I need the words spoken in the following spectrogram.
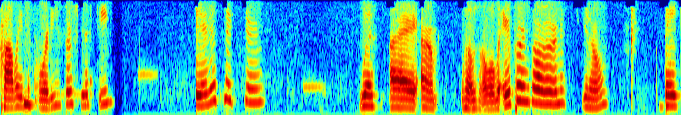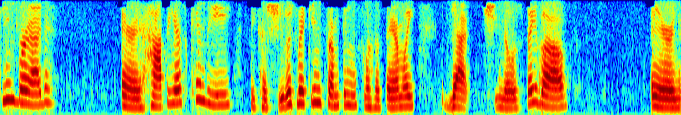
probably the forties or fifties, in a kitchen with a um those old aprons on, you know, baking bread and happy as can be because she was making something for her family that she knows they love. And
